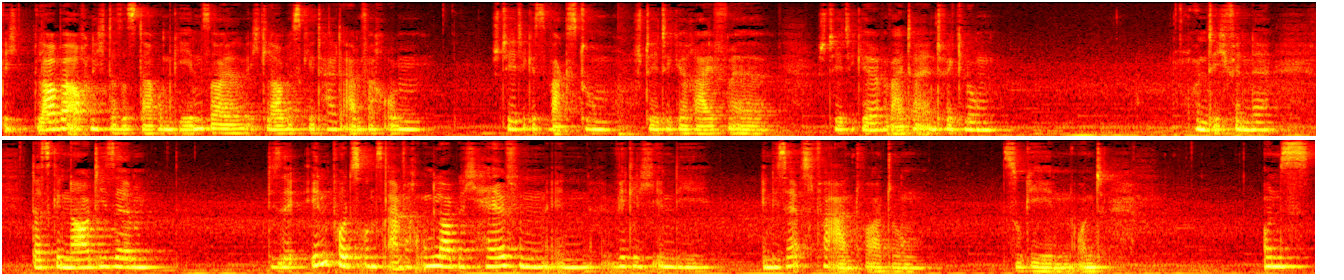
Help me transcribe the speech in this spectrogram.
ich glaube auch nicht, dass es darum gehen soll. Ich glaube, es geht halt einfach um stetiges Wachstum, stetige Reife, stetige Weiterentwicklung. Und ich finde, dass genau diese, diese Inputs uns einfach unglaublich helfen, in, wirklich in die, in die Selbstverantwortung zu gehen und uns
